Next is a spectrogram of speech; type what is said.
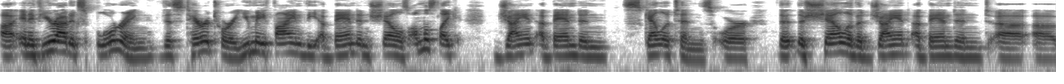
Uh, and if you're out exploring this territory, you may find the abandoned shells almost like giant abandoned skeletons or the, the shell of a giant abandoned uh, uh,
